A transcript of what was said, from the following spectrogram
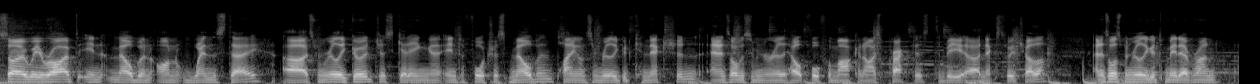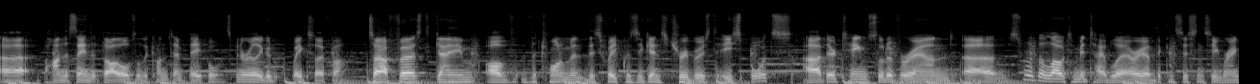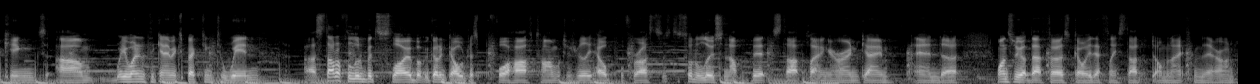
So we arrived in Melbourne on Wednesday. Uh, it's been really good just getting uh, into Fortress Melbourne, playing on some really good connection, and it's obviously been really helpful for Mark and I's practice to be uh, next to each other. And it's also been really good to meet everyone uh, behind the scenes at Dialogues, all the content people. It's been a really good week so far. So our first game of the tournament this week was against True Boost Esports. Uh, their team sort of around uh, sort of the lower to mid-table area of the consistency rankings. Um, we went into the game expecting to win. Uh, start off a little bit slow, but we got a goal just before half time, which was really helpful for us just to sort of loosen up a bit, and start playing our own game. And uh, once we got that first goal, we definitely started to dominate from there on.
